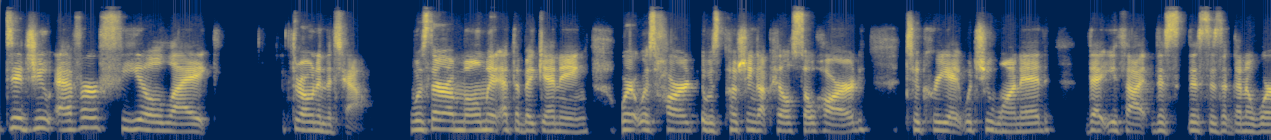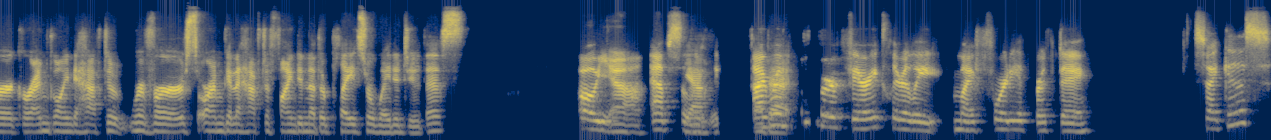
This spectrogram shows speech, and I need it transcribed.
Did you ever feel like thrown in the towel? Was there a moment at the beginning where it was hard, it was pushing uphill so hard to create what you wanted that you thought this this isn't going to work or I'm going to have to reverse or I'm going to have to find another place or way to do this? Oh yeah, absolutely. I, I remember very clearly my 40th birthday. So I guess,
